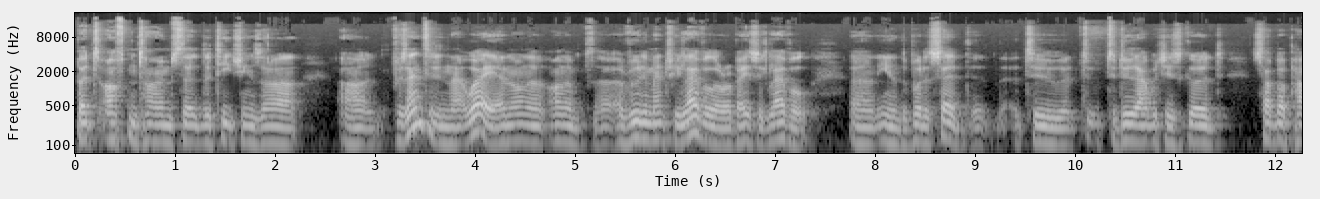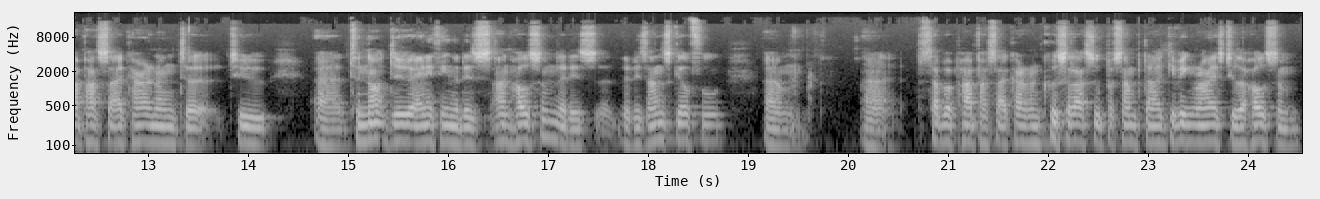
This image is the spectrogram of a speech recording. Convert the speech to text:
but oftentimes the, the teachings are are presented in that way and on a on a, a rudimentary level or a basic level. Uh, you know, the Buddha said uh, to, to to do that which is good, sabba papasa akaranang, to to uh, to not do anything that is unwholesome, that is that is unskillful. Um, uh, sabba papasa akaranang kusalassa upasampada, giving rise to the wholesome.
